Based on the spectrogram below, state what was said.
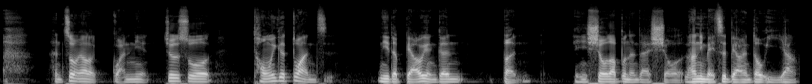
很重要的观念，就是说同一个段子，你的表演跟本已经修到不能再修了，然后你每次表演都一样，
